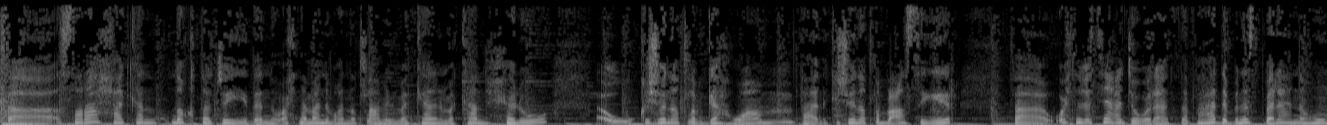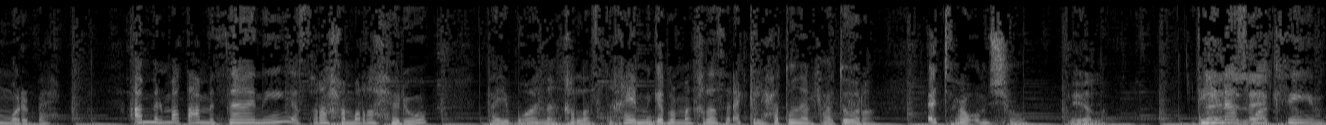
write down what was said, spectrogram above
فصراحة كانت نقطة جيدة إنه إحنا ما نبغى نطلع من المكان، المكان حلو وكل شوي نطلب قهوة فكل شوي نطلب عصير ف... وإحنا جالسين على جوالاتنا فهذا بالنسبة لنا هو مربح. أما المطعم الثاني صراحة مرة حلو. فيبغانا نخلص. تخيل من قبل ما نخلص الأكل يحطونا الفاتورة. ادفعوا وامشوا. يلا. في ناس واقفين.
